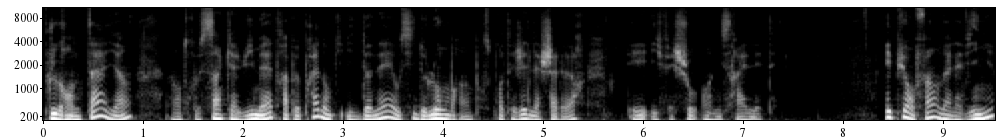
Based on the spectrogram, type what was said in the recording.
plus grande taille, entre 5 à 8 mètres à peu près, donc il donnait aussi de l'ombre pour se protéger de la chaleur, et il fait chaud en Israël l'été. Et puis enfin, on a la vigne,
